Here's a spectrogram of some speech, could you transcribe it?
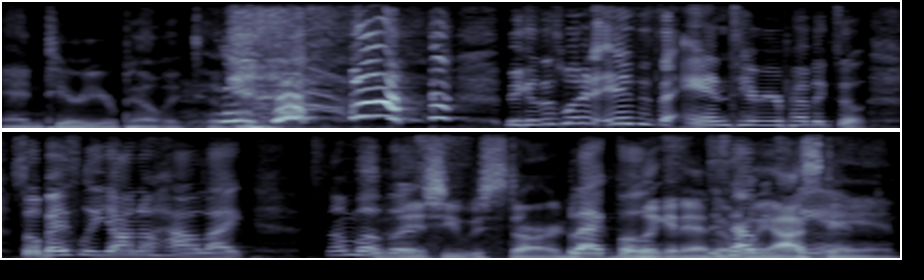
anterior pelvic tilt. because that's what it is. It's an anterior pelvic tilt. So basically, y'all know how like some so of then us she would start black folks, looking at the way I stand. stand.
